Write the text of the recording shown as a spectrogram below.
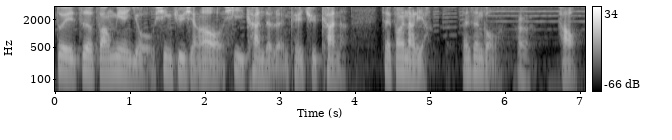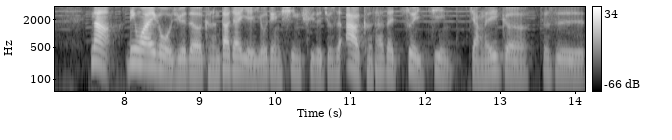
对这方面有兴趣、想要细看的人，可以去看啊。在放在哪里啊？单身狗嘛。嗯，好，那另外一个我觉得可能大家也有点兴趣的，就是 ARK 他在最近讲了一个就是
